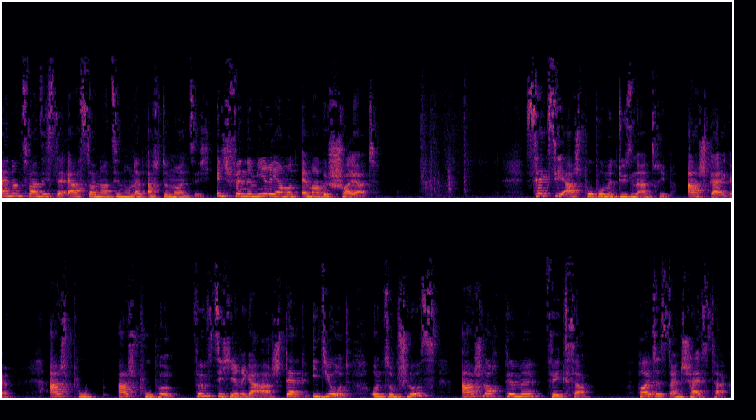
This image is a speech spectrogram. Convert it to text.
21.01.1998. Ich finde Miriam und Emma bescheuert. Sexy Arschpopo mit Düsenantrieb. Arschgeige. Arschpup, Arschpupe. 50-jähriger Arsch. Depp. Idiot. Und zum Schluss Arschloch, Pimmel, Wichser. Heute ist ein Scheißtag.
